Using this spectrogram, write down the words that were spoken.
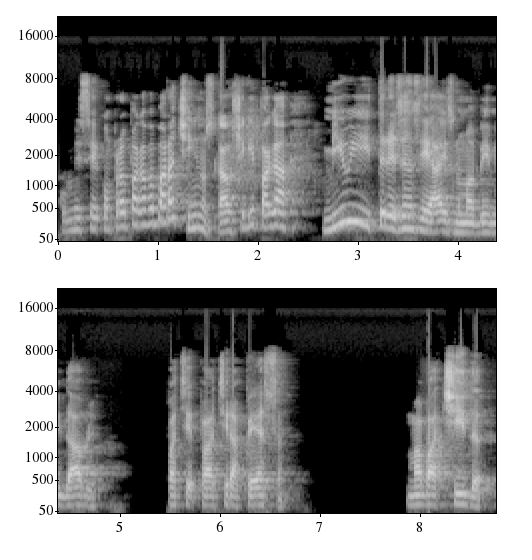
Comecei a comprar, eu pagava baratinho nos carros. Cheguei a pagar R$ 1.300 numa BMW para tirar peça. Uma batida.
